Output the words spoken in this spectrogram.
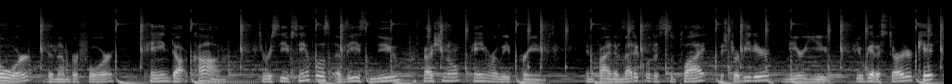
Helix4, the number 4, pain.com to receive samples of these new professional pain relief creams and find a medical supply distributor near you. You'll get a starter kit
